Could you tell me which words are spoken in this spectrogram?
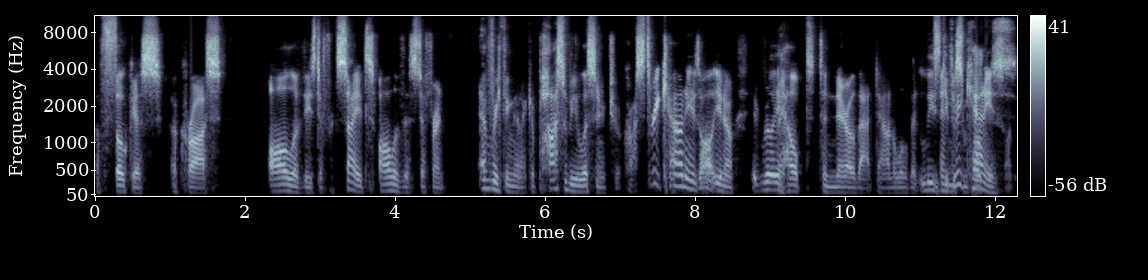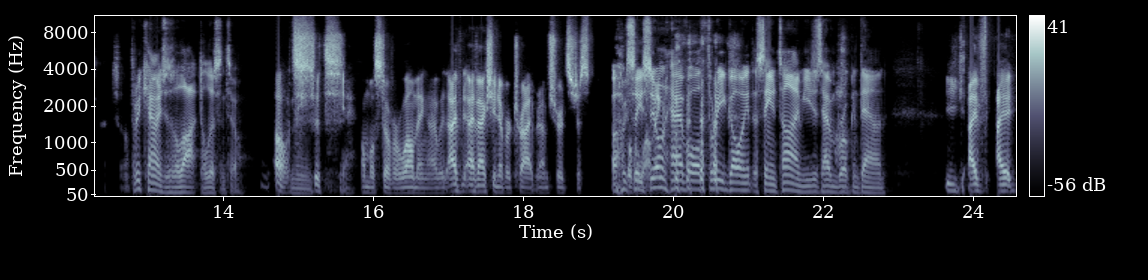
a focus across all of these different sites, all of this different everything that I could possibly be listening to across three counties. All you know, it really Right. helped to narrow that down a little bit. At least And give me some counties- that, so. Three counties is a lot to listen to. Oh, it's it's yeah. almost overwhelming. I would I've I've actually never tried, but I'm sure it's just Oh, so you still don't have all three going at the same time. You just haven't broken down. I've I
